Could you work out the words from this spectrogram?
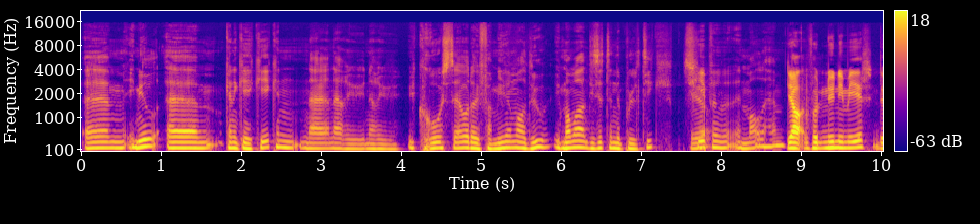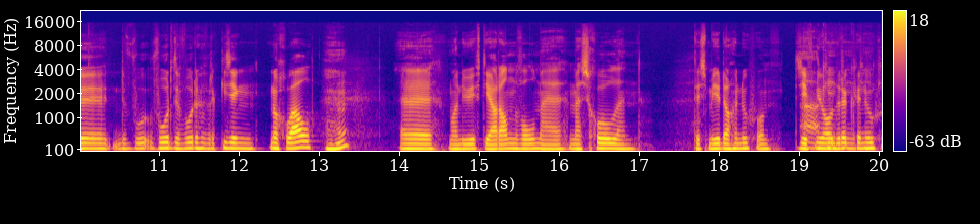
Um, Emiel, um, ik heb gekeken naar, naar, uw, naar uw, uw kroost, hè, wat uw familie allemaal doet. Uw mama die zit in de politiek, schepen in Maldenham. Ja, voor nu niet meer. De, de, voor de vorige verkiezing nog wel. Uh -huh. uh, maar nu heeft hij haar handen vol met, met school en het is meer dan genoeg, want ze heeft ah, nu al druk genoeg.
